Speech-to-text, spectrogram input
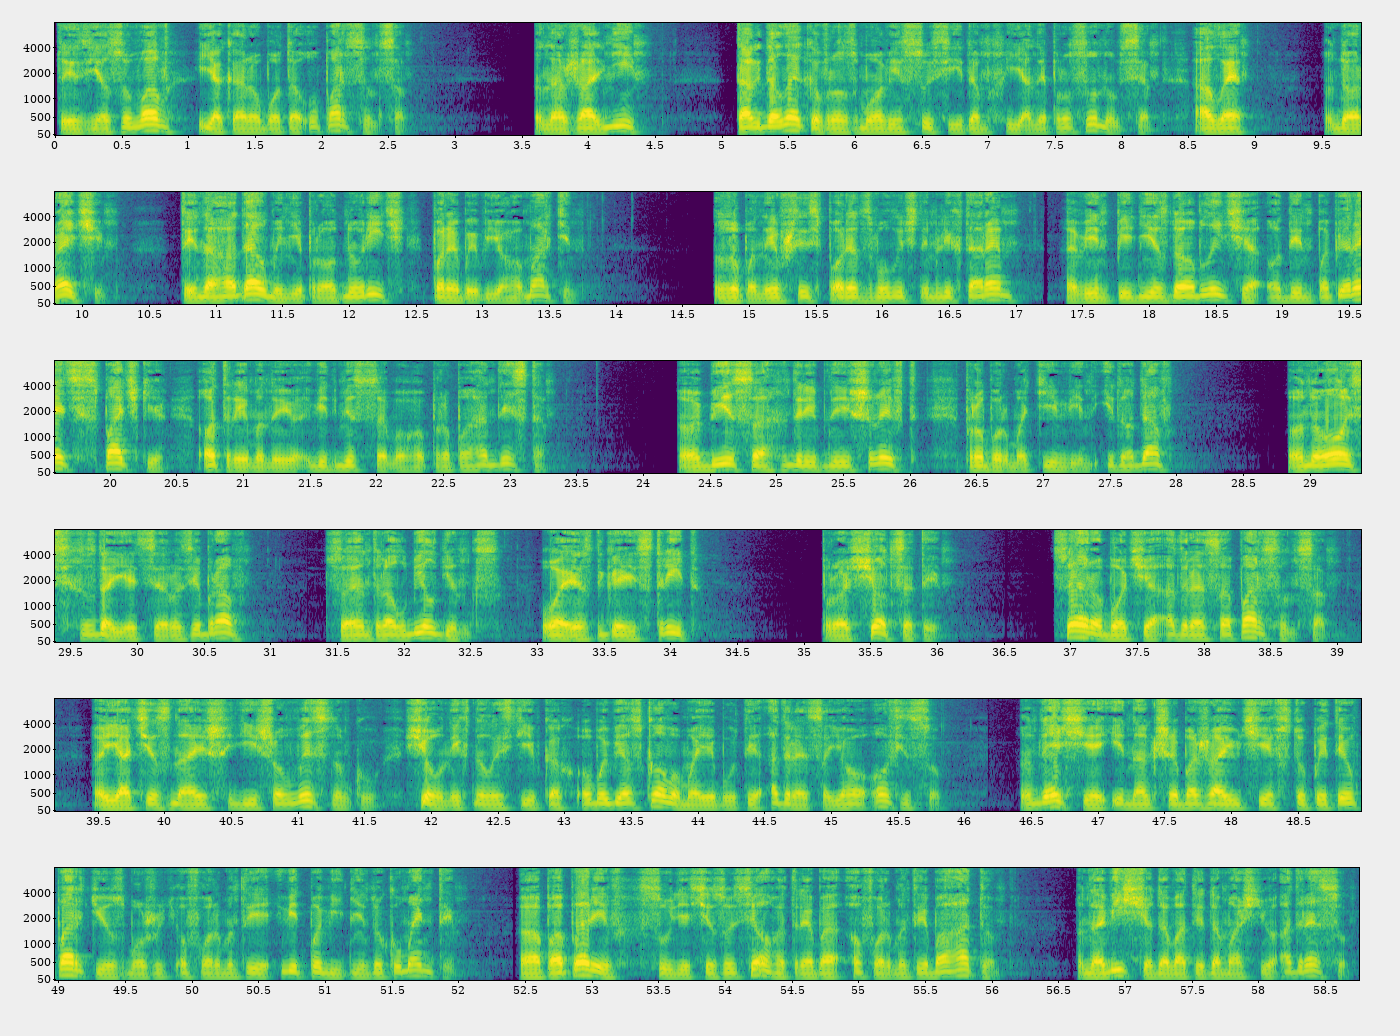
Ти з'ясував, яка робота у Парсонса? На жаль, ні. Так далеко в розмові з сусідом я не просунувся, але, до речі, ти нагадав мені про одну річ, перебив його Мартін. Зупинившись поряд з вуличним ліхтарем, він підніс до обличчя один папірець з пачки, отриманої від місцевого пропагандиста. Обіса, дрібний шрифт, пробурмотів він і додав. Ну ось, здається, розібрав. Централ Білдінгс, Уестгейт Стріт. Про що це ти? Це робоча адреса Парсонса. Я чи знаєш, дійшов висновку, що у них на листівках обов'язково має бути адреса його офісу. Де ще інакше бажаючи вступити в партію, зможуть оформити відповідні документи. А паперів, судячи з усього, треба оформити багато. Навіщо давати домашню адресу?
